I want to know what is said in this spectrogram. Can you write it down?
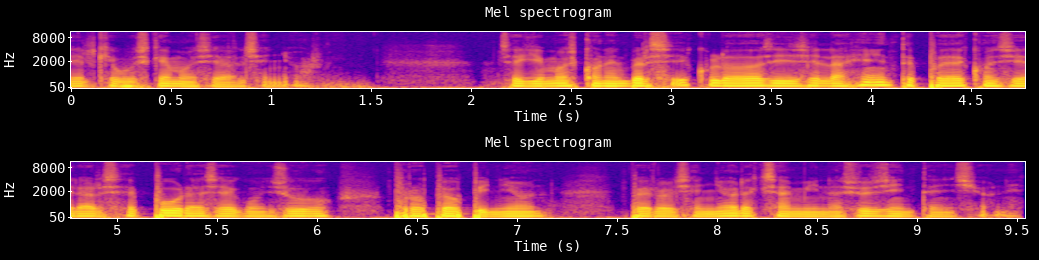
el que busquemos sea el Señor. Seguimos con el versículo 2 y dice, la gente puede considerarse pura según su propia opinión, pero el Señor examina sus intenciones.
